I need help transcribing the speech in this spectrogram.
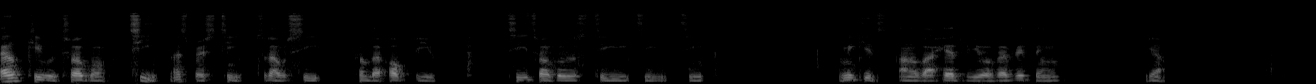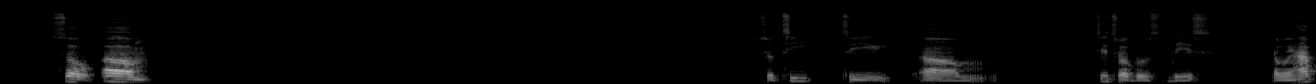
L key will toggle T let's press T so that we see from the up view. T toggles T T T. Make it an overhead view of everything. Yeah. So um so T T um T toggles this. Then we have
